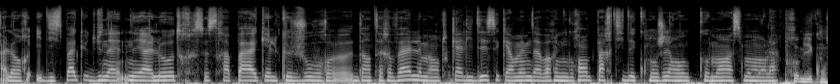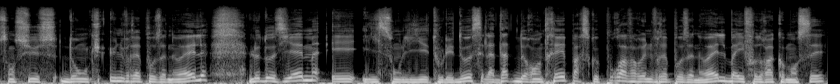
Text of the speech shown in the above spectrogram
Alors ils disent pas que d'une année à l'autre, ce sera pas à quelques jours euh, d'intervalle, mais en tout cas l'idée c'est quand même d'avoir une grande partie des congés en commun à ce moment-là. Premier consensus, donc une vraie pause à Noël. Le deuxième, et ils sont liés tous les deux, c'est la date de rentrée parce que pour avoir une vraie pause à Noël, bah, il faudra commencer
